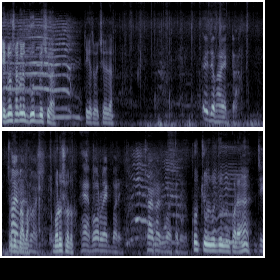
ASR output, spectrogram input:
এগুলো ছাগলের দুধ বেশি হয়। ঠিক আছে ভাই ছেড়ে দেন। এই যে ভাই একটা। ছয় মাস বাবা বয়স। বড় সড়ো হ্যাঁ বড় একবারে। ছয় মাস বয়স। খুব চুলবুল চুলবুল করে হ্যাঁ? জি।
